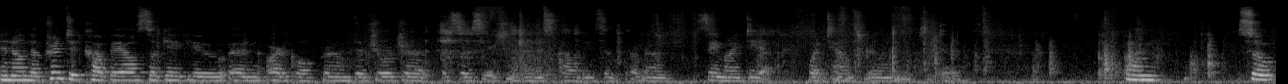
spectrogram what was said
and on the printed copy, I also gave you an article from the Georgia Association of Municipalities around, same idea, what towns really need to do. Um, so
